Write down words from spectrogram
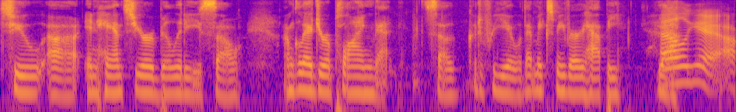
to uh, enhance your abilities. So I'm glad you're applying that. So good for you. That makes me very happy. Yeah. Hell yeah.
